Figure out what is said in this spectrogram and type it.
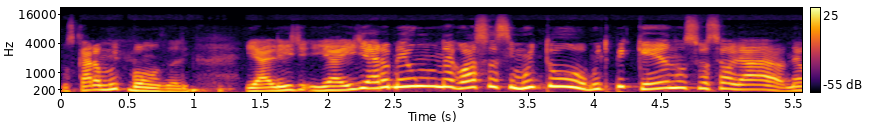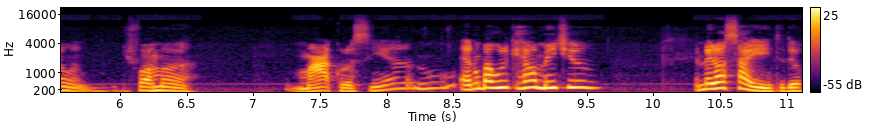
uns caras muito bons ali. E, ali, e aí era meio um negócio, assim, muito, muito pequeno, se você olhar, né? De forma macro, assim. Era, um- era um bagulho que realmente... É melhor sair, entendeu?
